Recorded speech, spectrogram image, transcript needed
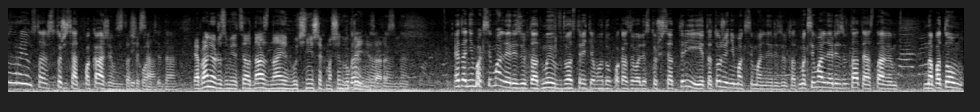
Да, в район 100 160 покажем 160. и хватит, да. Я правильно розумію, це одна з найгучніших машин в Україні да, зараз. Да, да. Это не максимальный результат. Мы в 23 году показывали 163, и это тоже не максимальный результат. Максимальные результаты оставим на потом,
